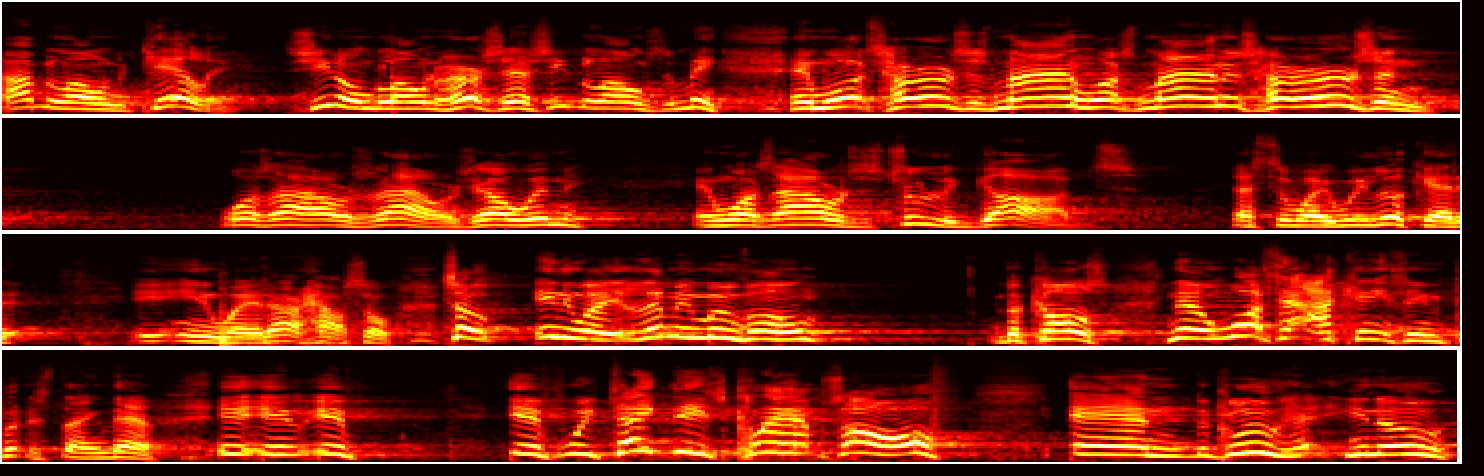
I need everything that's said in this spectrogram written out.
I belong to Kelly. She don't belong to herself. She belongs to me. And what's hers is mine. What's mine is hers. And what's ours is ours. Y'all with me? And what's ours is truly God's. That's the way we look at it anyway at our household. So anyway, let me move on because now what's I can't seem to put this thing down. If, if, if we take these clamps off and the glue, you know,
